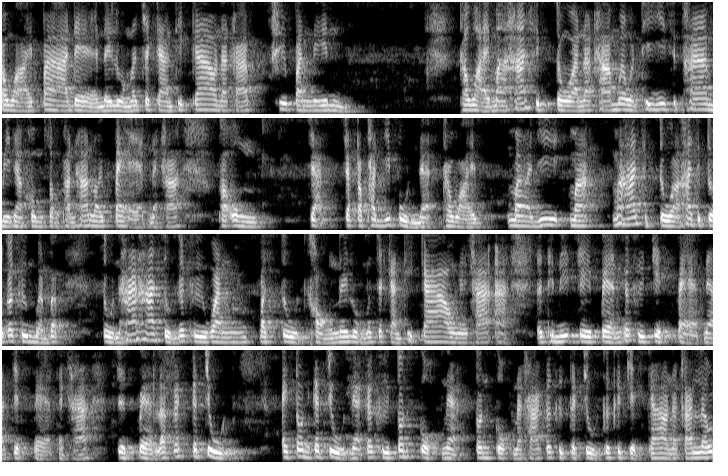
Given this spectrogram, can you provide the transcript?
ถวายปลาแด่ในหลวงรัชกาลที่ 9 นะคะชื่อปานิน ถวายมา 50 ตัวนะคะ เมื่อวันที่ 25 มีนาคม 2508 นะคะ พระองค์จักจักรพรรดิญี่ปุ่นเนี่ยถวายมายี่มามา50ตัว50ตัวก็คือเหมือนแบบ0550ก็คือวันประสูติของในหลวงรัชกาลที่9ไงคะอะแล้วทีนี้เจแปนก็คือ78เนี่ย78นะคะ78แล้วก็กระจูดไอ้ต้นกระจูดเนี่ยก็คือต้นกกเนี่ยต้นกกนะคะก็คือกระจูดก็คือ79นะคะแล้ว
